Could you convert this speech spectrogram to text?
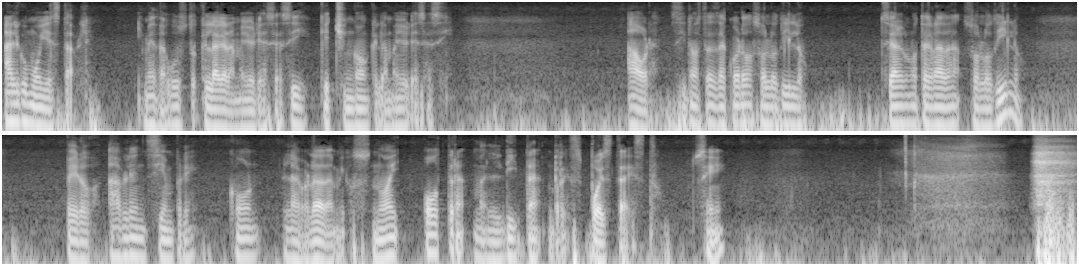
algo muy estable. Y me da gusto que la gran mayoría sea así. Qué chingón que la mayoría sea así. Ahora, si no estás de acuerdo, solo dilo. Si algo no te agrada, solo dilo. Pero hablen siempre con la verdad, amigos. No hay otra maldita respuesta a esto. ¿Sí?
